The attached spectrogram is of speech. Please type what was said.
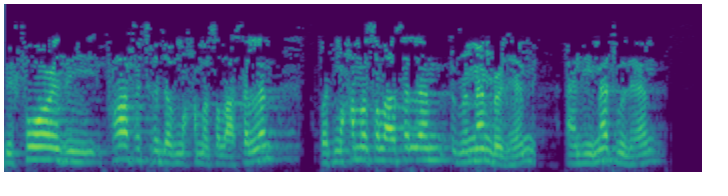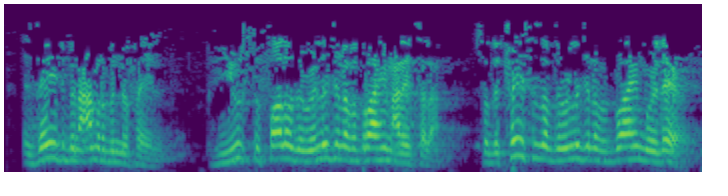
before the prophethood of Muhammad sallallahu alayhi wa sallam, but Muhammad sallallahu wa sallam remembered him and he met with him. Zayd bin Amr bin Nufail, he used to follow the religion of Ibrahim salam. So the traces of the religion of Ibrahim were there.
